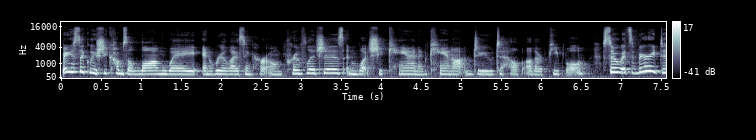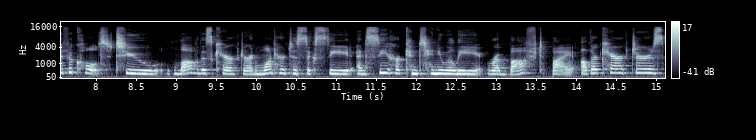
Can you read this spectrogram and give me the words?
Basically, she comes a long way in realizing her own privileges and what she can and cannot do to help other people. So it's very difficult to love this character and want her to succeed and see her continually rebuffed by other characters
